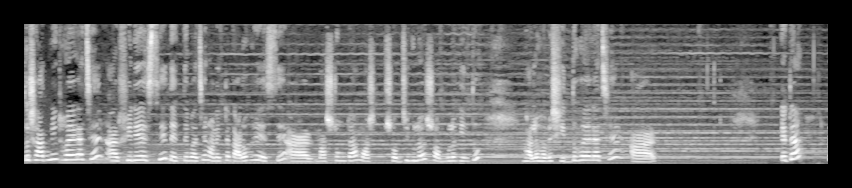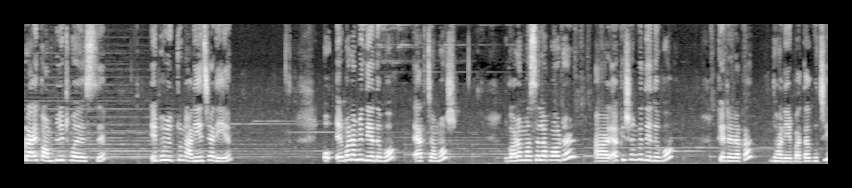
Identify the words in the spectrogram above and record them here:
তো সাত মিনিট হয়ে গেছে আর ফিরে এসেছি, দেখতে পাচ্ছেন অনেকটা গাঢ় হয়ে এসছে আর মাশরুমটা সবজিগুলো, সবগুলো কিন্তু ভালোভাবে সিদ্ধ হয়ে গেছে আর এটা প্রায় কমপ্লিট হয়ে এসছে। এভাবে একটু নাড়িয়ে চাড়িয়ে ও, এবার আমি দিয়ে দেবো এক চামচ গরম মশলা পাউডার আর একই সঙ্গে দিয়ে দেবো কেটে রাখা ধনিয়া পাতা কুচি।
